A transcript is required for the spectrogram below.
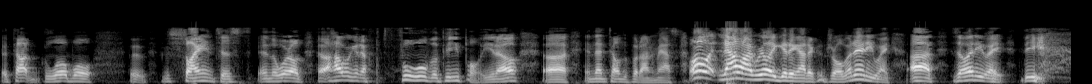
the top global uh, scientists in the world. How are we going to fool the people, you know? Uh, and then tell them to put on a mask. Oh, now I'm really getting out of control. But anyway, uh, so anyway, the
